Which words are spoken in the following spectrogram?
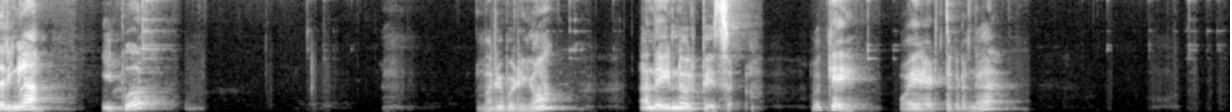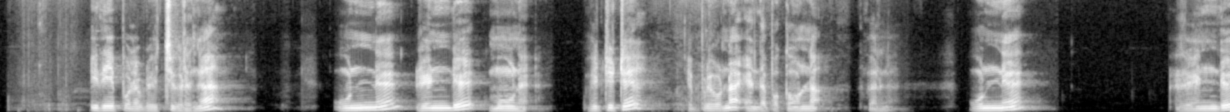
சரிங்களா? இப்போ மறுபடியும் அந்த இன்னொரு பீஸு ஓகே ஒயர் எடுத்துக்கிடுங்க. இதே போல் அப்படி வச்சுக்கிடுங்க. ஒன்று ரெண்டு மூணு. விட்டுட்டு எப்படி ஒன்றா எந்த பக்கம் ஒன்றா பாருங்கள் ஒன்று ரெண்டு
